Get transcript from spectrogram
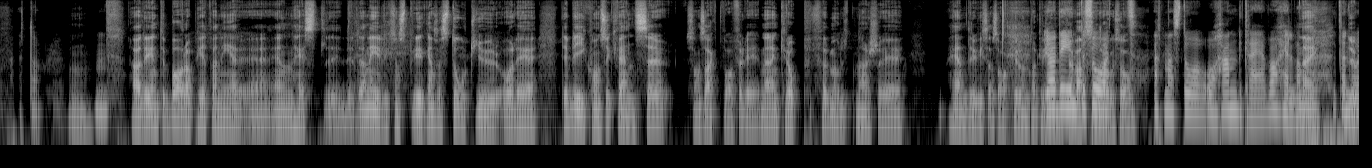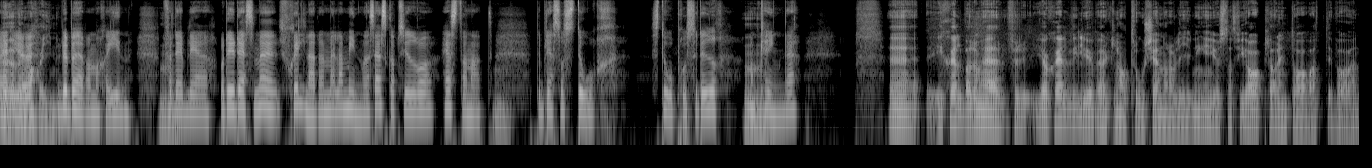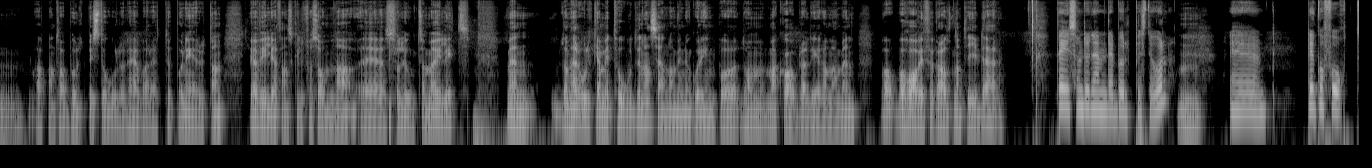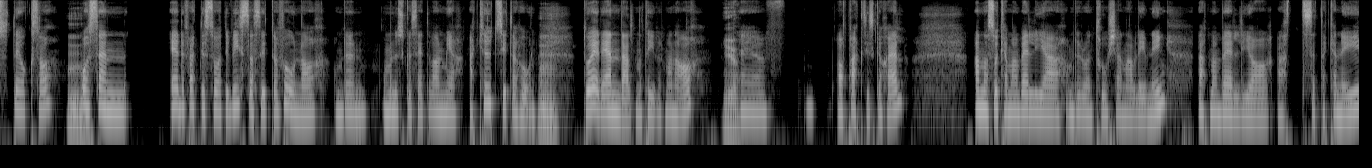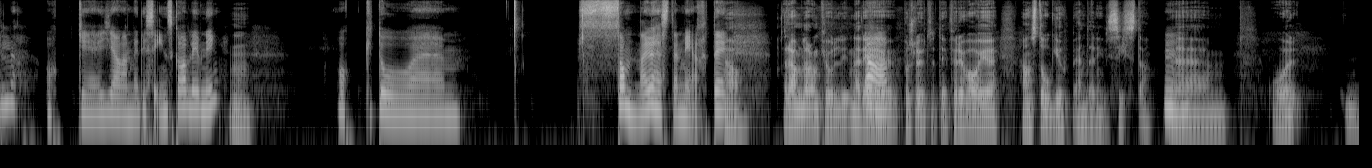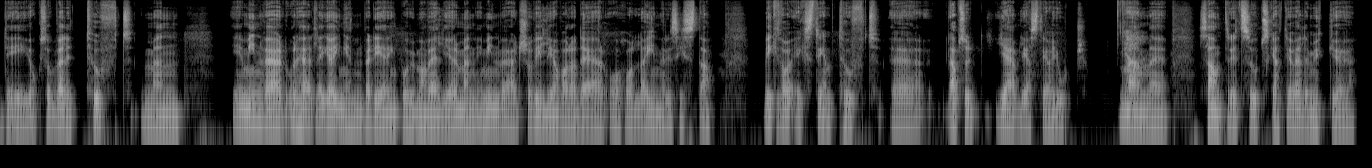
Mm. Mm. Ja, det är inte bara att peta ner eh, en häst. Den är liksom, det är ett ganska stort djur och det, det blir konsekvenser som sagt var för det, när en kropp förmultnar så är händer ju vissa saker runt omkring. Ja, det är inte så att, så att, man står och handgräver heller. Nej, utan du då behöver är det ju, maskin. Du behöver maskin. Mm. För det blir, och det är det som är skillnaden mellan mindre sällskapsdjur och hästarna, att mm. det blir så stor, stor procedur mm. omkring det. Eh, I själva de här, för jag själv vill ju verkligen ha trotjänaravlivningen just att för jag klarar inte av att det var en, att man tar bultpistol och det här var rätt upp och ner utan jag vill ju att han skulle få somna eh, så lugnt som möjligt. Men de här olika metoderna sen om vi nu går in på de makabra delarna men vad, vad har vi för alternativ där? Det är som du nämnde bultpistol. Mm. Eh, det går fort det också. Mm. Och sen är det faktiskt så att i vissa situationer, om, den, om man nu ska säga att det var en mer akut situation, mm. då är det enda alternativet man har. Yeah. Eh, av praktiska skäl. Annars så kan man välja, om det är då en trotjänaravlivning, att man väljer att sätta kanyl och eh, göra en medicinsk avlivning. Mm. Och då eh, somnar ju hästen mer. Det, ja. Ramlar omkull när det ja. är på slutet, för det var ju, han stod ju upp ända in i det sista. Mm. Ehm, och det är ju också väldigt tufft, men i min värld, och det här lägger jag ingen värdering på hur man väljer, men i min värld så ville jag vara där och hålla in i det sista. Vilket var extremt tufft. Eh, det absolut jävligaste jag gjort. Men ja. eh, samtidigt så uppskattar jag väldigt mycket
